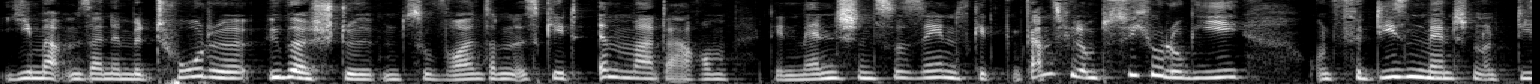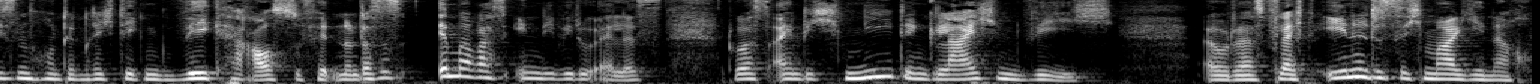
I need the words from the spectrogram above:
jemandem seine Methode überstülpen zu wollen, sondern es geht immer darum, den Menschen zu sehen. Es geht ganz viel um Psychologie und für diesen Menschen und diesen Hund den richtigen Weg herauszufinden. Und das ist immer was Individuelles. Du hast eigentlich nie den gleichen Weg oder vielleicht ähnelt es sich mal, je nach,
